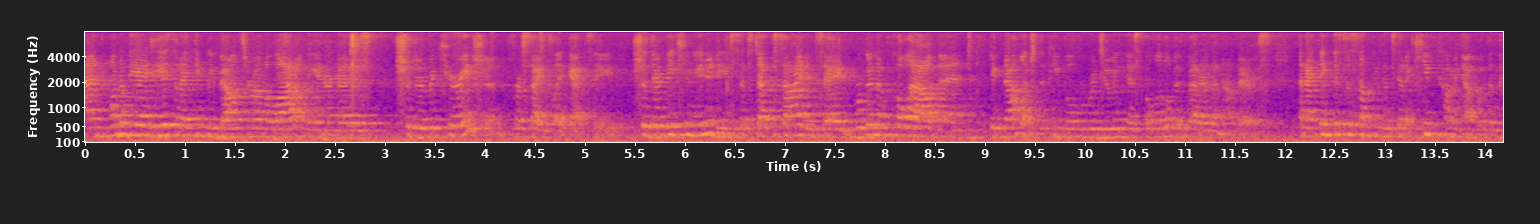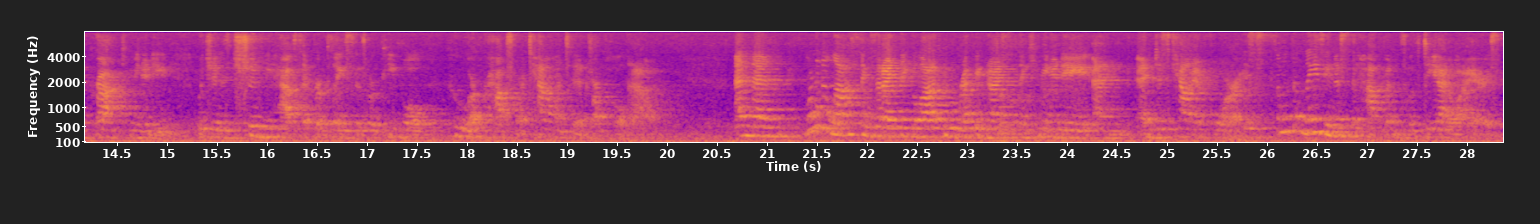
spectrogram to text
And one of the ideas that I think we bounce around a lot on the internet is, should there be curation for sites like Etsy? Should there be communities that step aside and say, we're going to pull out and acknowledge the people who are doing this a little bit better than others? And I think this is something that's going to keep coming up within the craft community, which is should we have separate places where people who are perhaps more talented are pulled out? And then one of the last things that I think a lot of people recognize in the community and, and discount it for is some of the laziness that happens with DIYers.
